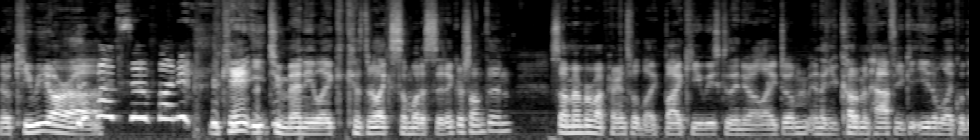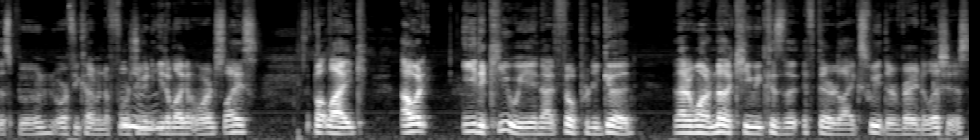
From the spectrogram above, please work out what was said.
No, kiwi are. Uh, that's so funny you can't eat too many, like because they're like somewhat acidic or something. So I remember my parents would like buy kiwis because they knew I liked them, and then you cut them in half. You could eat them like with a spoon, or if you cut them into 4s you Mm-hmm. can eat them like an orange slice. But like, I would eat a kiwi and I'd feel pretty good, and I'd want another kiwi because the, if they're like sweet, they're very delicious.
